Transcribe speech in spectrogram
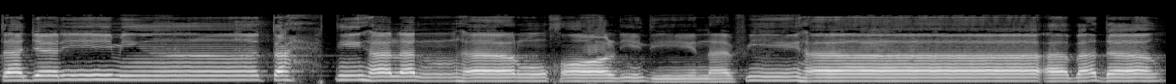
تجري من تحتها الأنهار خالدين فيها أبدا.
